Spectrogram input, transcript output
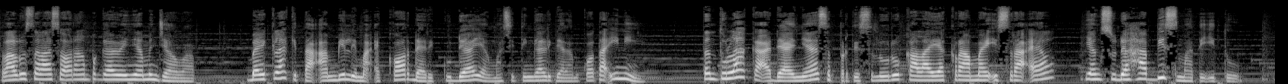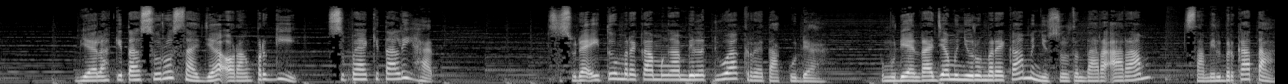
Lalu salah seorang pegawainya menjawab, Baiklah kita ambil lima ekor dari kuda yang masih tinggal di dalam kota ini. Tentulah keadaannya seperti seluruh kalayak ramai Israel yang sudah habis mati itu. Biarlah kita suruh saja orang pergi, supaya kita lihat Sesudah itu mereka mengambil dua kereta kuda. Kemudian raja menyuruh mereka menyusul tentara Aram sambil berkata,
